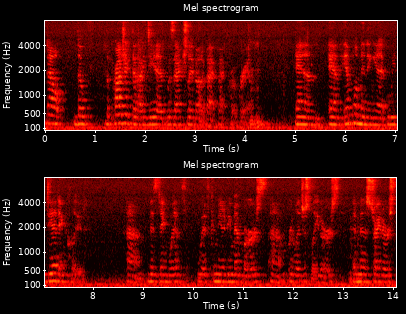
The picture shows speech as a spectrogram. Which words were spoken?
Now, the, the project that I did was actually about a backpack program. Mhm. And, and implementing it, we did include, um, visiting with, with community members, um, religious leaders, Mhm. administrators.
